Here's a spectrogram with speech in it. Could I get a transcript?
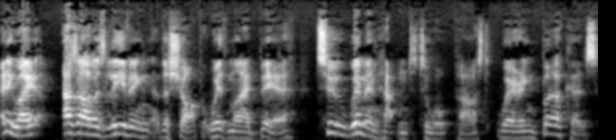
Anyway, as I was leaving the shop with my beer, two women happened to walk past wearing burqas.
